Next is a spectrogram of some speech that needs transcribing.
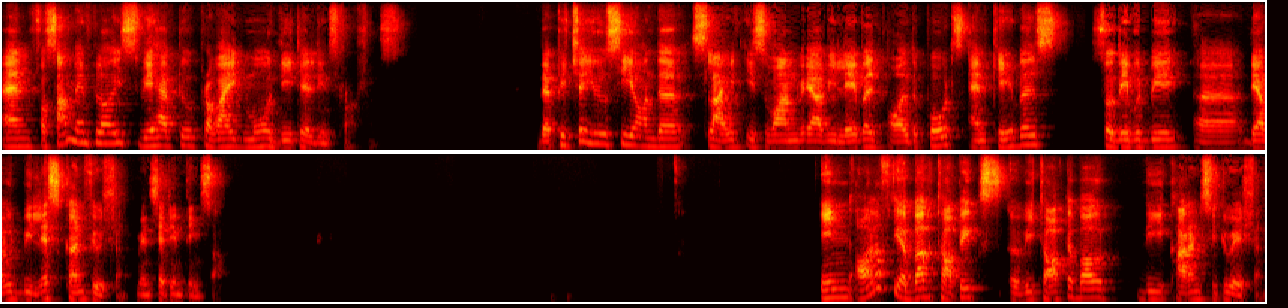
And for some employees, we have to provide more detailed instructions. The picture you see on the slide is one where we labeled all the ports and cables so they would be, uh, there would be less confusion when setting things up. In all of the above topics, uh, we talked about the current situation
